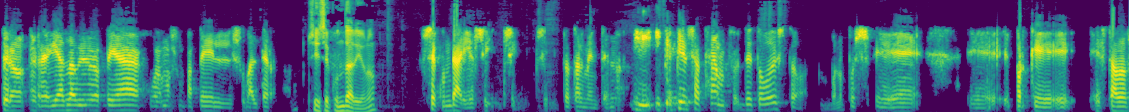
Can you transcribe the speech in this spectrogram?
pero en realidad la Unión Europea jugamos un papel subalterno. ¿no? Sí, secundario, ¿no? Secundario, sí, sí, sí, totalmente. ¿no? ¿Y, ¿Y, qué piensa Trump de todo esto? Bueno, pues eh, eh, porque Estados,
